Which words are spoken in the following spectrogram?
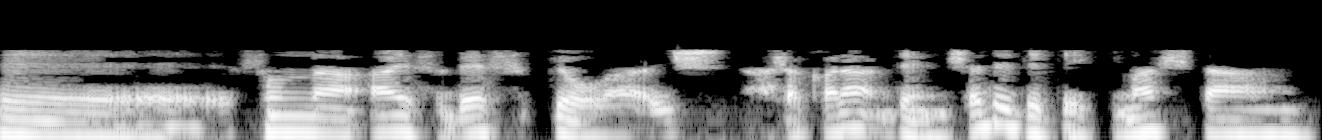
えー、そんなアイスです。今日は朝から電車で出ていきました。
